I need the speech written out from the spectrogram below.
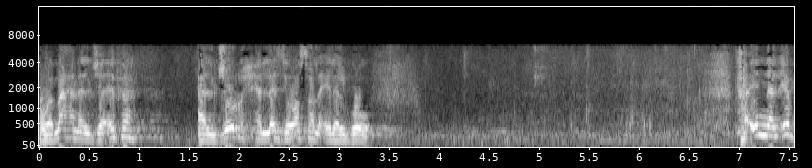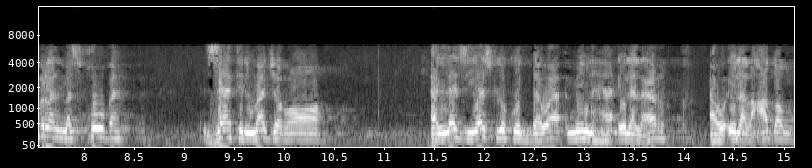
ومعنى الجائفة الجرح الذي وصل إلى الجوف. فإن الإبرة المسقوبة ذات المجرى الذي يسلك الدواء منها إلى العرق أو إلى العضل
